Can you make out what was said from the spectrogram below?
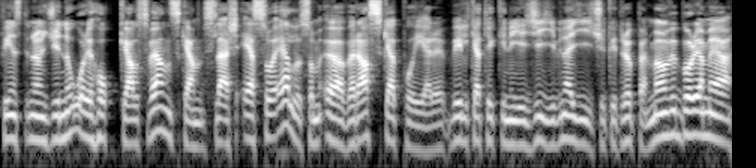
Finns det någon junior i Hockeyallsvenskan slash SHL som överraskat på er? Vilka tycker ni är givna i J20-truppen? Men om vi börjar med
